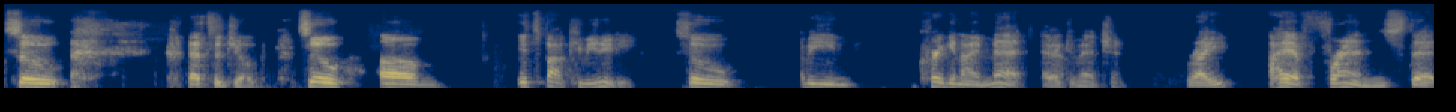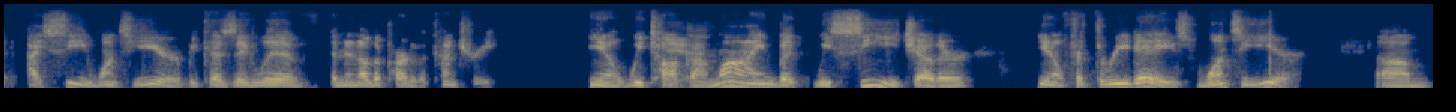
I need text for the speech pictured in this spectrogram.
So that's a joke. So um, it's about community. So I mean, Craig and I met at Yeah. a convention, right? I have friends that I see once a year because they live in another part of the country. You know, we talk Yeah. online, but we see each other, you know, for three days once a year. Um,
